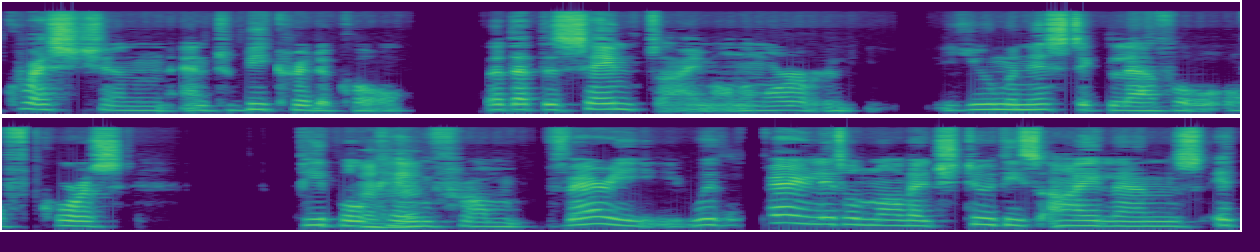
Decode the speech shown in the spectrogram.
question and to be critical. But at the same time on a more humanistic level, of course, people mm-hmm. came from very with very little knowledge to these islands. It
